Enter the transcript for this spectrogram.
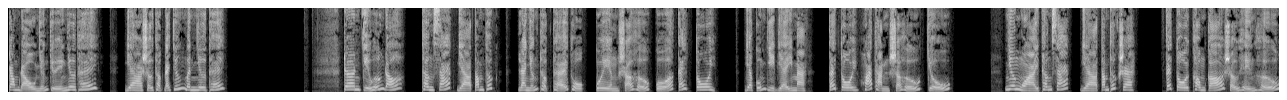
trong đầu những chuyện như thế và sự thật đã chứng minh như thế. Trên chiều hướng đó, thân xác và tâm thức là những thực thể thuộc quyền sở hữu của cái tôi. Và cũng vì vậy mà cái tôi hóa thành sở hữu chủ. Nhưng ngoài thân xác và tâm thức ra, cái tôi không có sự hiện hữu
